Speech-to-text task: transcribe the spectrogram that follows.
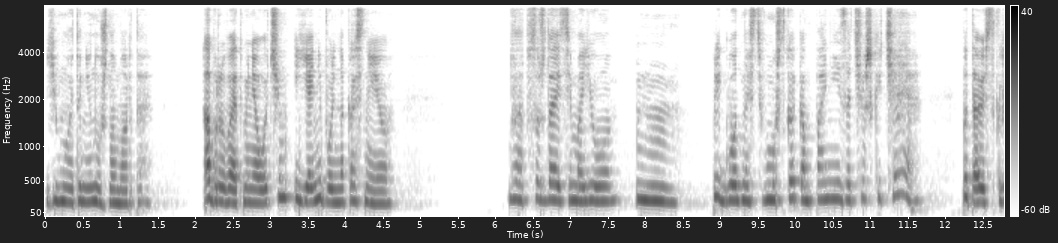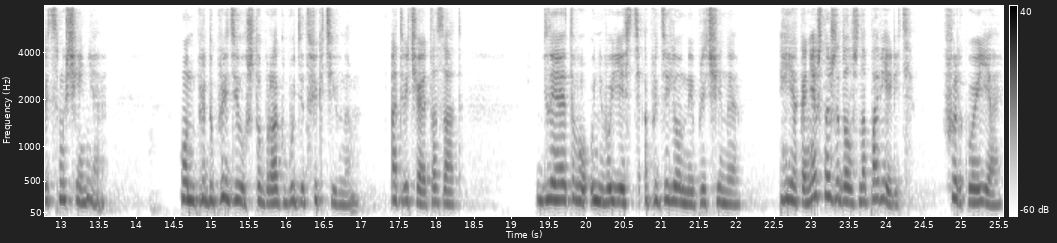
«Ему это не нужно, Марта. Обрывает меня отчим, и я невольно краснею. «Вы обсуждаете мою... М -м, пригодность в мужской компании за чашкой чая?» Пытаюсь скрыть смущение. «Он предупредил, что брак будет фиктивным», — отвечает Азат. «Для этого у него есть определенные причины. Я, конечно же, должна поверить», — фыркую я.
